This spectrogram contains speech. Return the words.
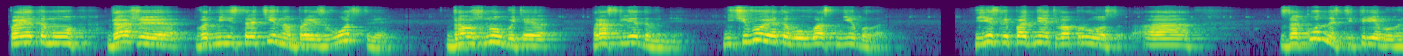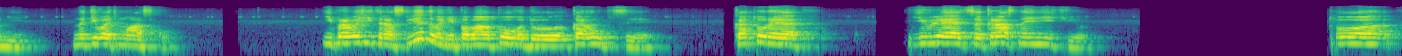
поэтому даже в административном производстве должно быть э, расследование. Ничего этого у вас не было. Если поднять вопрос о законности требований надевать маску и проводить расследование по поводу коррупции, которая является красной нитью, то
